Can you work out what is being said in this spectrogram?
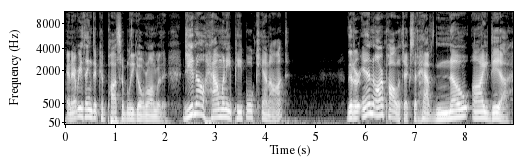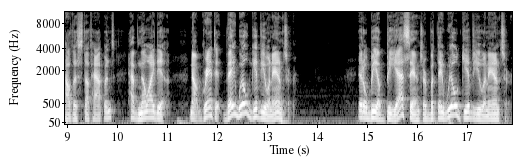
and everything that could possibly go wrong with it. Do you know how many people cannot? That are in our politics that have no idea how this stuff happens, have no idea. Now, granted, they will give you an answer It'll be a BS answer, but they will give you an answer.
